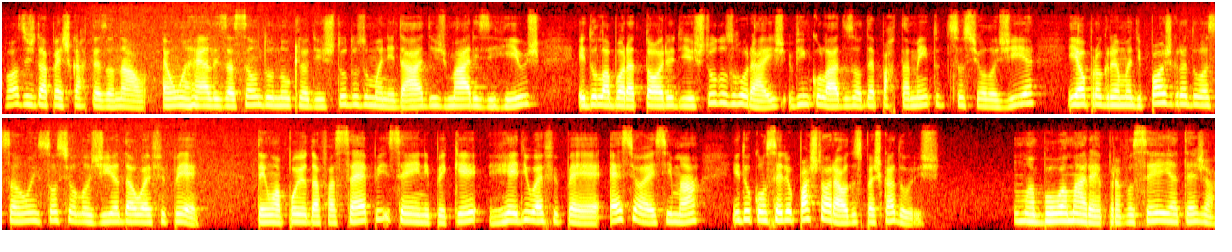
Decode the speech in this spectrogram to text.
Vozes da Pesca Artesanal é uma realização do Núcleo de Estudos Humanidades, Mares e Rios e do Laboratório de Estudos Rurais vinculados ao Departamento de Sociologia e ao Programa de Pós-Graduação em Sociologia da UFPE. Tem o apoio da FACEP, CNPq, Rede UFPE SOS Mar e do Conselho Pastoral dos Pescadores. Uma boa maré para você e até já!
